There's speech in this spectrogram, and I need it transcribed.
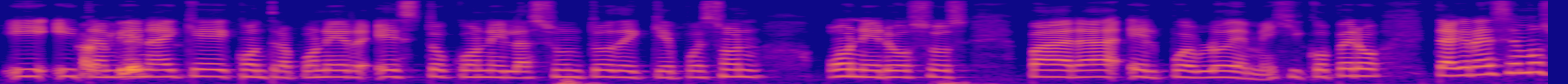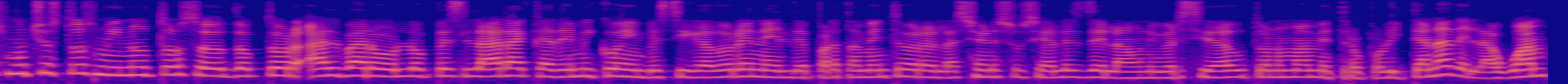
y, y también hay que contraponer esto con el asunto de que pues son onerosos para el pueblo de México. Pero te agradezco agradecemos mucho estos minutos, oh, doctor Álvaro López Lara, académico e investigador en el Departamento de Relaciones Sociales de la Universidad Autónoma Metropolitana de la UAM,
